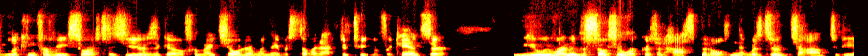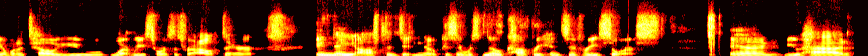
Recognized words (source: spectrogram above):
looking for resources years ago for my children when they were still in active treatment for cancer, you would run into social workers in hospitals and it was their job to be able to tell you what resources were out there. And they often didn't know because there was no comprehensive resource. And you had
